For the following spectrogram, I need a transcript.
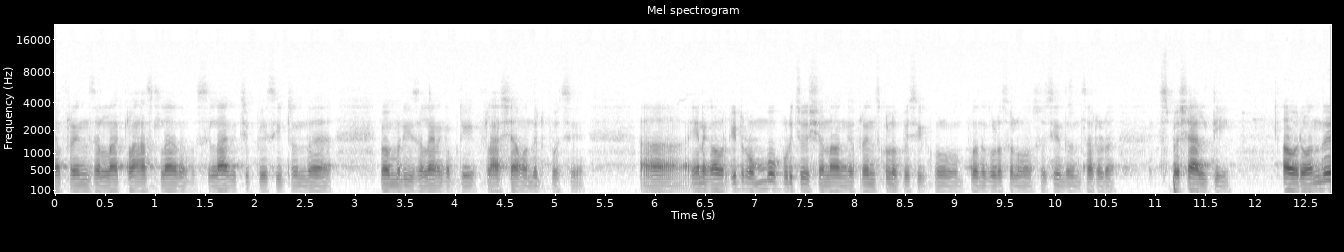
என் ஃப்ரெண்ட்ஸ் எல்லாம் கிளாஸில் அதை சிலாகிச்சு பேசிகிட்டு இருந்த மெமரிஸ் எல்லாம் எனக்கு அப்படியே ஃப்ளாஷாக வந்துட்டு போச்சு. எனக்கு அவர்கிட்ட ரொம்ப பிடிச்ச விஷயம். நாங்கள் ஃப்ரெண்ட்ஸ்குள்ளே பேசி போது கூட சொல்லுவோம் சுசீந்திரன் சாரோட ஸ்பெஷாலிட்டி அவர் வந்து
